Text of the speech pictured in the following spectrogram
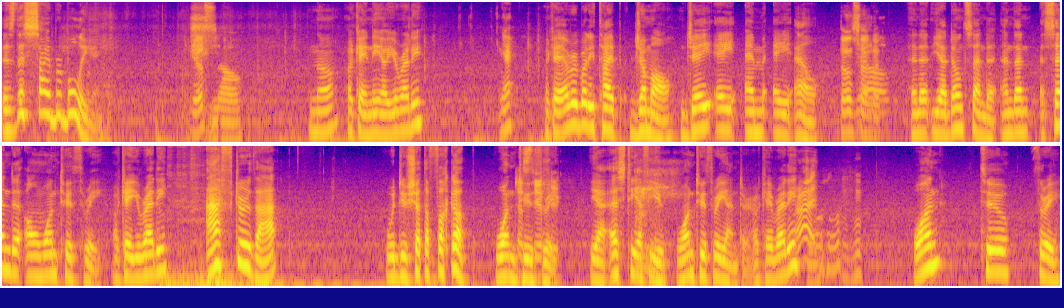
Is this cyberbullying? Yes. No. No. Okay, Neo, you ready? Yeah. Okay, everybody type Jamal. J A M A L. Don't send it. And then, yeah, don't send it. And then send it on one, two, three. Okay, you ready? After that, we do shut the fuck up. One, two, STFU. three. Yeah, STFU. one, two, three, enter. Okay, ready? Alright. Mm-hmm. One, two, three.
